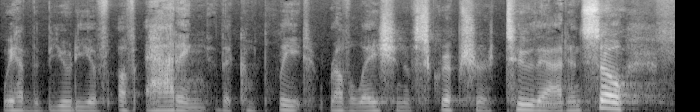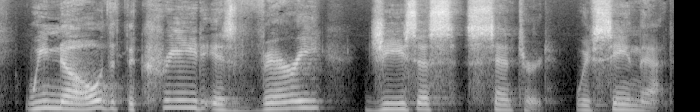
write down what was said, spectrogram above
we have the beauty of, of adding the complete revelation of Scripture to that. And so we know that the Creed is very Jesus centered. We've seen that.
